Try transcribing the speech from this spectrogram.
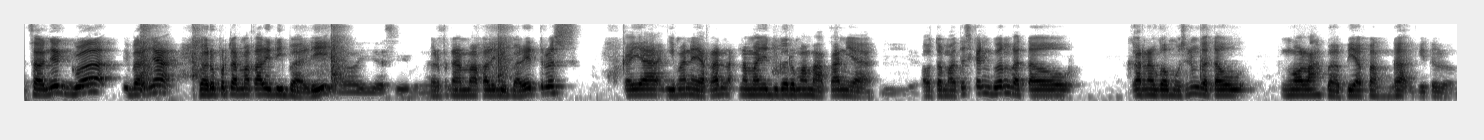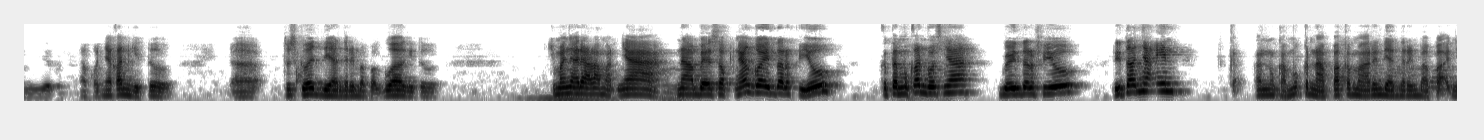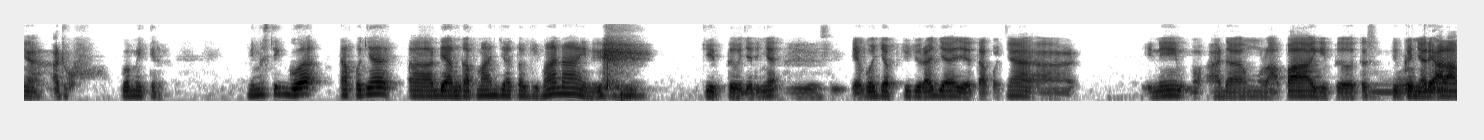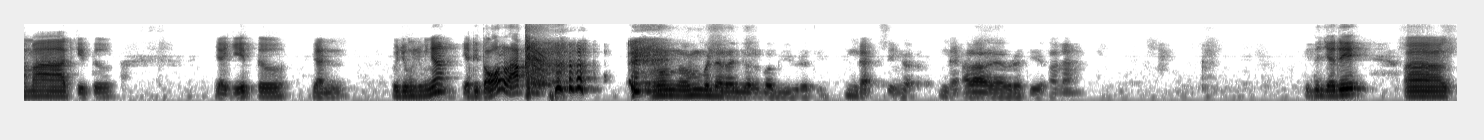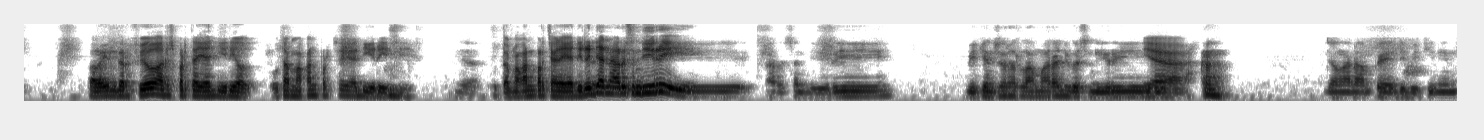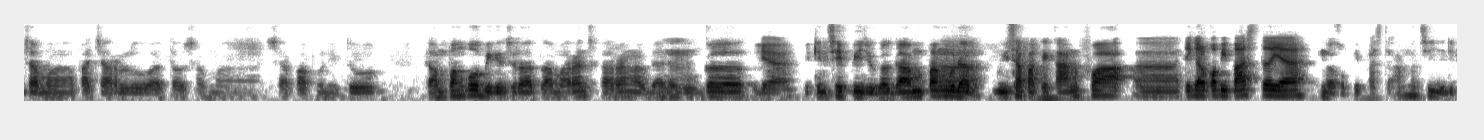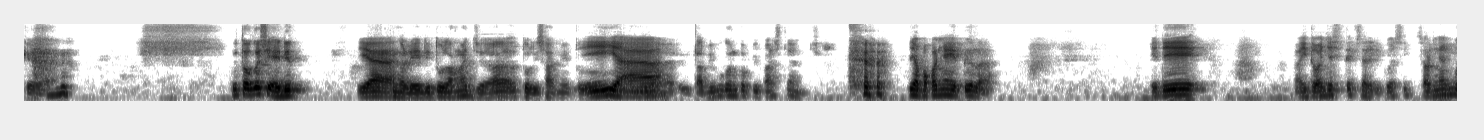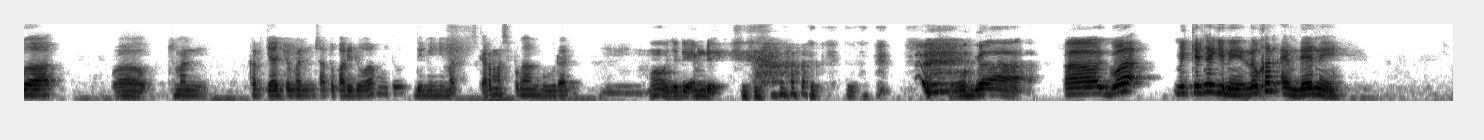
Soalnya gua ibaratnya baru pertama kali di Bali, oh iya sih benar baru sih. pertama kali di Bali terus kayak gimana ya kan namanya juga rumah makan ya. iya Otomatis kan gua nggak tahu karena gua muslim nggak tahu ngolah babi apa enggak gitu loh. iya. Takutnya kan gitu. Eh, terus gue diantarin bapak gua gitu. Cuma nyari alamatnya. Hmm. Nah besoknya gue interview, ketemukan bosnya, gue interview, ditanyain, "Ka- anu kamu kenapa kemarin diantarin bapaknya? Aduh, gue mikir, ini mesti gue takutnya eh, dianggap manja atau gimana ini, gitu. Jadinya iya sih ya gue jawab jujur aja ya takutnya eh, ini ada mula apa gitu terus Hmm, juga nyari alamat gitu ya gitu dan ujung-ujungnya ya ditolak emang, emang beneran jual babi berarti? Enggak sih. Enggak. enggak. Halal ya berarti ya? Salah. itu jadi eh, kalau interview harus percaya diri. Utamakan percaya diri sih. Iya. utamakan percaya diri dan harus sendiri. Harus sendiri. Bikin surat lamaran juga sendiri. Ya. Jangan sampai dibikinin sama pacar lu atau sama siapa pun itu gampang kok bikin surat lamaran sekarang udah ada Hmm. Google ya bikin CV juga gampang Ah. udah bisa pakai Canva eh, tinggal copy paste ya nggak copy paste amat sih jadi kayak lu tau gak sih edit ya tinggal diedit ulang aja tulisannya itu Iya. tapi bukan copy paste anjir. ya pokoknya itulah jadi nah itu aja sih tips dari gue sih soalnya Hmm. gue eh, cuman kerja cuman satu kali doang itu di minimat sekarang masih pengangguran. Hmm, mau jadi MD oh enggak eh gue mikirnya gini lu kan MD nih.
